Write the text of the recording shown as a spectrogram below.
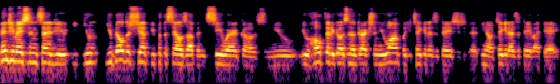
Benji Mason said you you you build a ship, you put the sails up and see where it goes, and you you hope that it goes in the direction you want, but you take it as a day, you know, take it as a day by day.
